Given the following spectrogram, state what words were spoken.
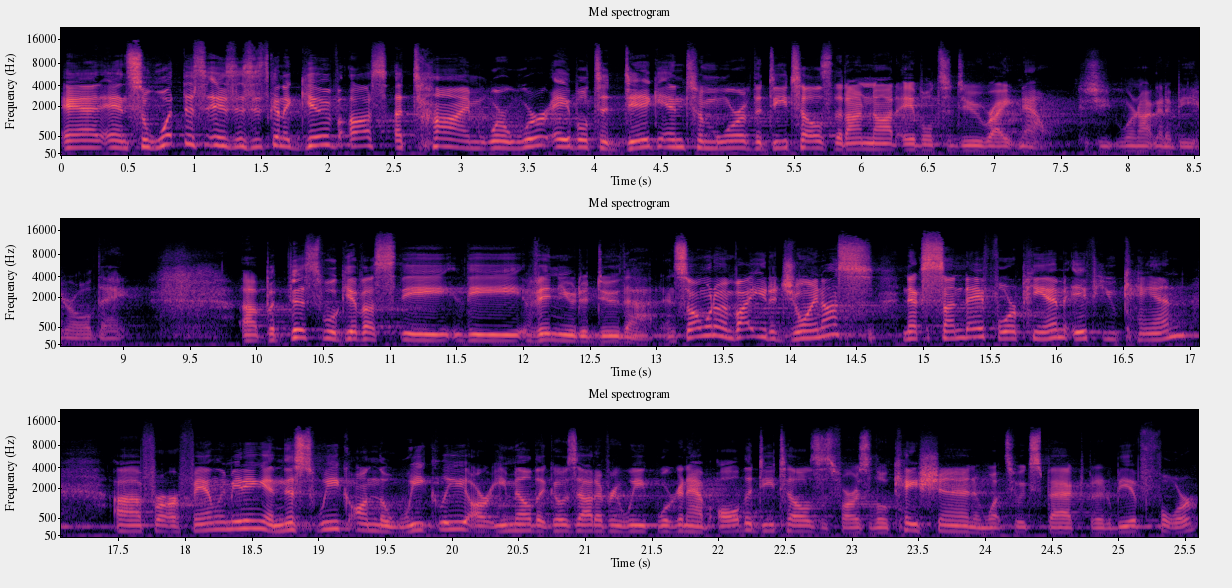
And, and so, what this is, is it's going to give us a time where we're able to dig into more of the details that I'm not able to do right now, because we're not going to be here all day. Uh, but this will give us the, the venue to do that. And so I want to invite you to join us next Sunday, 4 p.m., if you can, uh, for our family meeting. And this week on the weekly, our email that goes out every week, we're going to have all the details as far as location and what to expect, but it'll be at 4.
